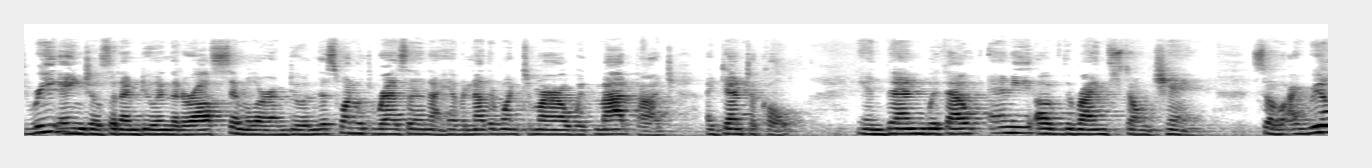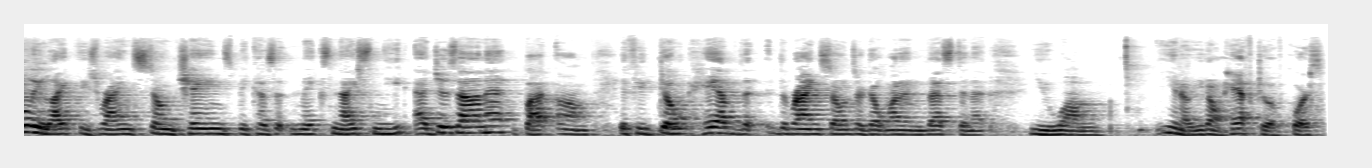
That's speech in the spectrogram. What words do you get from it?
three angels that I'm doing that are all similar. I'm doing this one with resin. I have another one tomorrow with Mod Podge, identical. And then without any of the rhinestone chain. So I really like these rhinestone chains because it makes nice, neat edges on it. But um, if you don't have the, the rhinestones or don't want to invest in it, you, um, you know, you don't have to, of course.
